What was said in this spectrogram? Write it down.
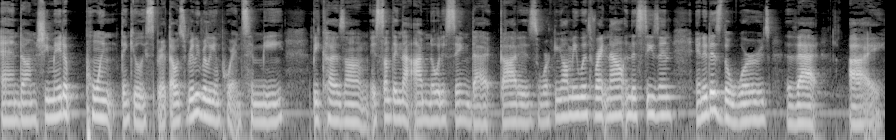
and um, she made a point, thank you, Holy Spirit, that was really, really important to me because um, it's something that I'm noticing that God is working on me with right now in this season. And it is the words that I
